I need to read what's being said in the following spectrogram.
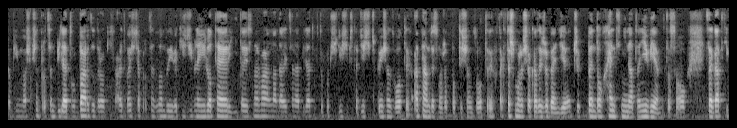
robimy 80% biletów bardzo drogich, ale 20% ląduje w jakiejś dziwnej loterii i to jest normalna dalej cena biletów typu 30, 40 czy 50 zł, a tam to jest może po 1000 zł. Tak też może się okazać, że będzie. Czy będą chętni na to, nie wiem. To są zagadki,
